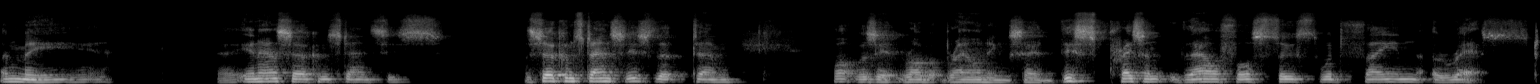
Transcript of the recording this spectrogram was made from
and me uh, in our circumstances the circumstances that um, what was it Robert Browning said? This present thou forsooth would fain arrest.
